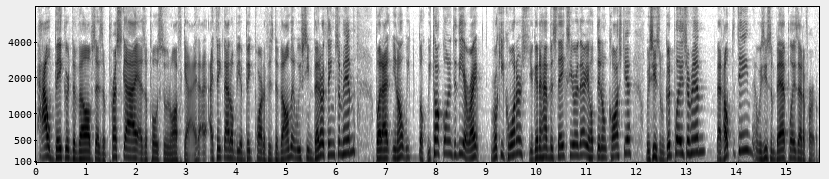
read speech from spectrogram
how Baker develops as a press guy as opposed to an off guy. I, I think that'll be a big part of his development. We've seen better things from him, but I, you know, we look, we talk going into the year, right? Rookie corners, you're going to have mistakes here or there. You hope they don't cost you. We see some good plays from him that help the team, and we see some bad plays that have hurt him.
